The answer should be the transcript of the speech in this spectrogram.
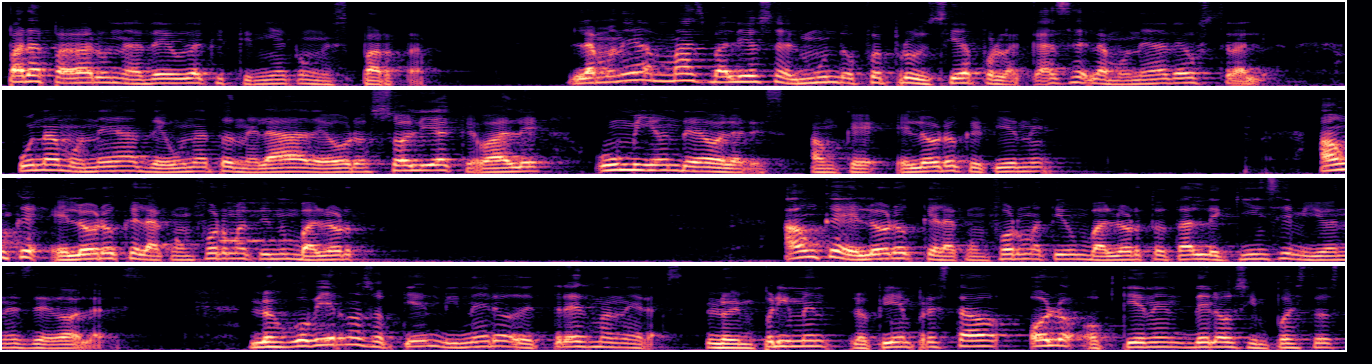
para pagar una deuda que tenía con Esparta. La moneda más valiosa del mundo fue producida por la Casa de la Moneda de Australia, una moneda de una tonelada de oro sólida que vale un millón de dólares, aunque el oro que tiene aunque el oro que la conforma tiene un valor aunque el oro que la conforma tiene un valor total de 15 millones de dólares. Los gobiernos obtienen dinero de tres maneras. Lo imprimen, lo piden prestado o lo obtienen de los impuestos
